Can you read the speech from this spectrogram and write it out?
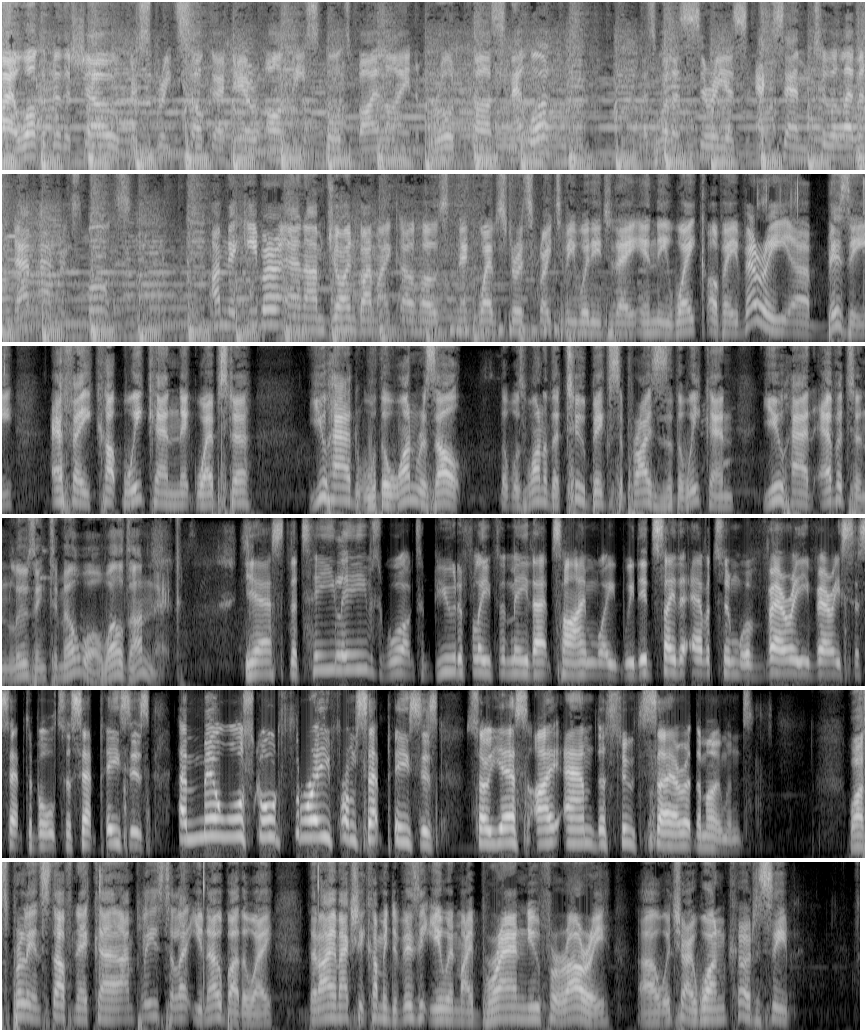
Right, welcome to the show for Street Soccer here on the Sports Byline Broadcast Network, as well as Sirius XM 211 Dan Patrick Sports. I'm Nick Geber, and I'm joined by my co-host Nick Webster. It's great to be with you today in the wake of a very uh, busy FA Cup weekend. Nick Webster, you had the one result that was one of the two big surprises of the weekend. You had Everton losing to Millwall. Well done, Nick. Yes, the tea leaves worked beautifully for me that time. We, we did say that Everton were very, very susceptible to set pieces, and Millwall scored three from set pieces. So, yes, I am the soothsayer at the moment. Well, it's brilliant stuff, Nick. Uh, I'm pleased to let you know, by the way, that I am actually coming to visit you in my brand new Ferrari, uh, which I won courtesy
